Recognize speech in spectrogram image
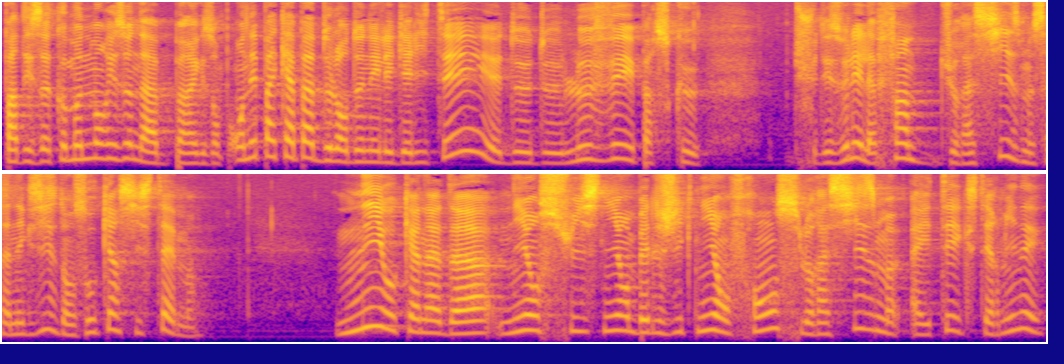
par des accommodements raisonnables, par exemple. On n'est pas capable de leur donner l'égalité, de, de, lever, parce que, je suis désolée, la fin du racisme, ça n'existe dans aucun système. Ni au Canada, ni en Suisse, ni en Belgique, ni en France, le racisme a été exterminé.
